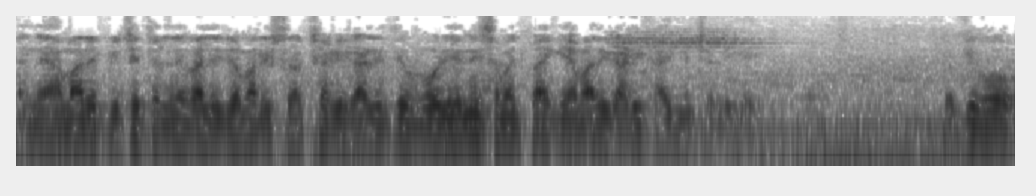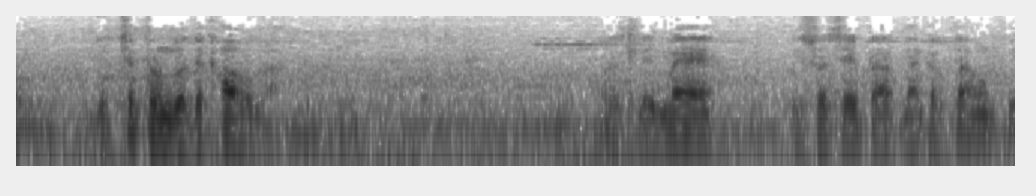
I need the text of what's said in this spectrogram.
यानी हमारे पीछे चलने वाली जो हमारी सुरक्षा की गाड़ी थी, वो ये नहीं समझ पाए कि हमारी गाड़ी खाई में चली गई। क्योंकि वो जो चित्र उनको दिखा होगा, और इसलिए मैं ईश्वर से प्रार्थना करता हूँ कि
